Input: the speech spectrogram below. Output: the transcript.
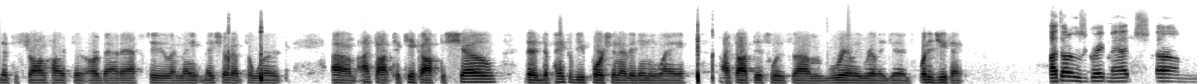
that the Strong Hearts are, are badass too, and they they showed up to work. Um, I thought to kick off the show, the the pay per view portion of it anyway. I thought this was um, really really good. What did you think? I thought it was a great match. Um,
